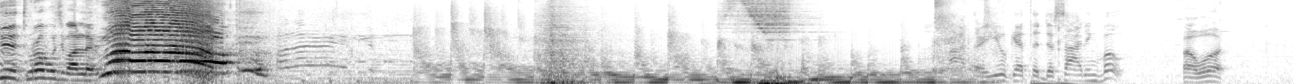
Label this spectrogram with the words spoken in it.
뒤에 돌아보지 말래. 우와! Arthur, you get the deciding vote. About what?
